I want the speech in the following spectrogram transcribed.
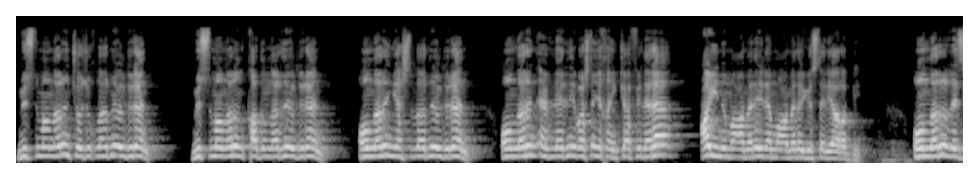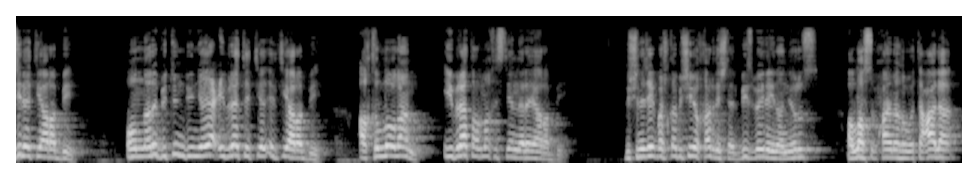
Müslümanların çocuklarını öldüren, Müslümanların kadınlarını öldüren, onların yaşlılarını öldüren, onların evlerini baştan yıkan kafirlere aynı muameleyle muamele göster ya Rabbi. Onları rezil et ya Rabbi. Onları bütün dünyaya ibret et, et ya Rabbi. Akıllı olan, ibret almak isteyenlere ya Rabbi. Düşünecek başka bir şey yok kardeşler. Biz böyle inanıyoruz. Allah Subhanahu ve Teala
